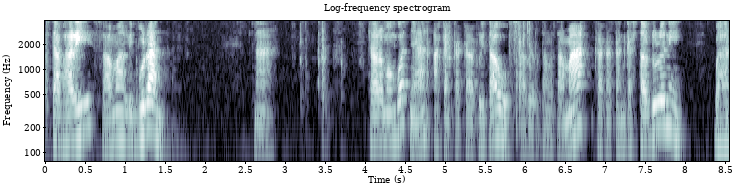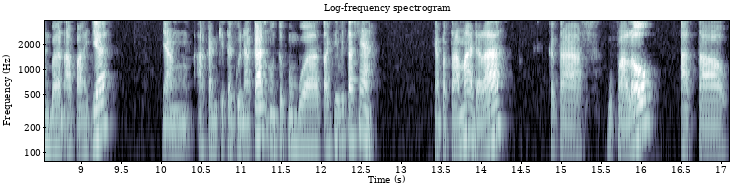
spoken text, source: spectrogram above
setiap hari selama liburan. Nah, cara membuatnya akan kakak beritahu. Tapi pertama-tama kakak akan kasih tahu dulu nih, bahan-bahan apa aja yang akan kita gunakan untuk membuat aktivitasnya. Yang pertama adalah kertas buffalo atau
